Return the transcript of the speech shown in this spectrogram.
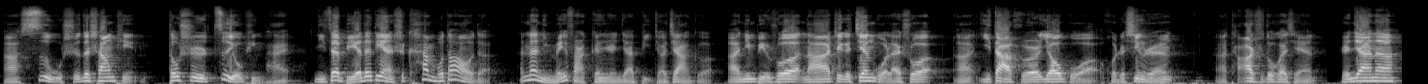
啊四五十的商品。都是自有品牌，你在别的店是看不到的，那你没法跟人家比较价格啊。你比如说拿这个坚果来说啊，一大盒腰果或者杏仁啊，它二十多块钱，人家呢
